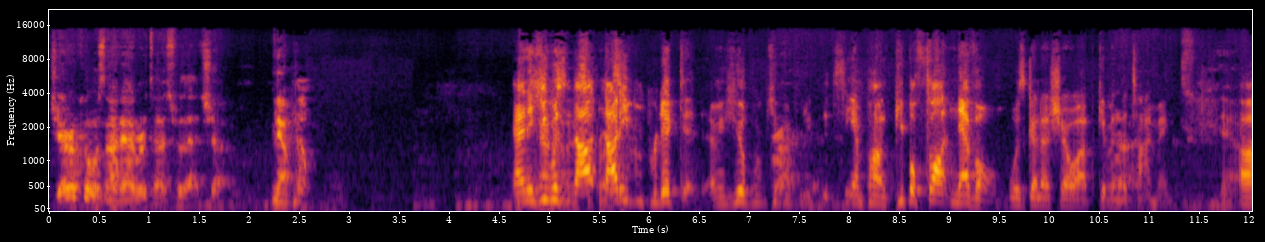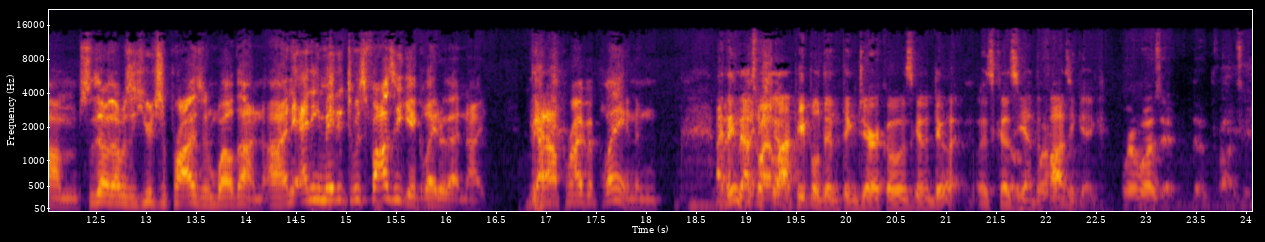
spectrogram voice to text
Jericho was not advertised for that show. No, No. And he No, no, was I was not not even predicted. I mean, people, people Right. predicted CM Punk. People thought Neville was going to show up given the timing. yeah. Um, so no, that was a huge surprise and well done. Uh, and, and he made it to his Fozzy gig later that night. He got on a private plane and I think that's why a lot of people didn't think Jericho was going to do it. Was because he had the Fozzy gig. Where was it? The Fozzy.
